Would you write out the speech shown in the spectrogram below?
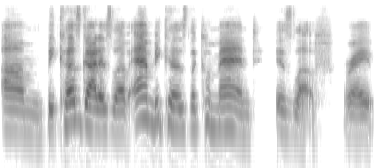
um, because God is love and because the command is love, right?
